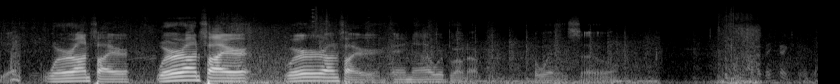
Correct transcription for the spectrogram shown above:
Yeah. We're on fire. We're on fire. We're on fire. And now we're blown up away, so. I think I killed a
